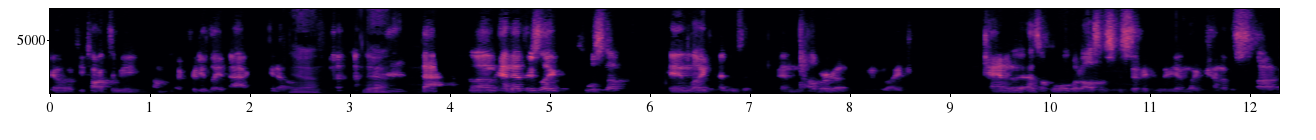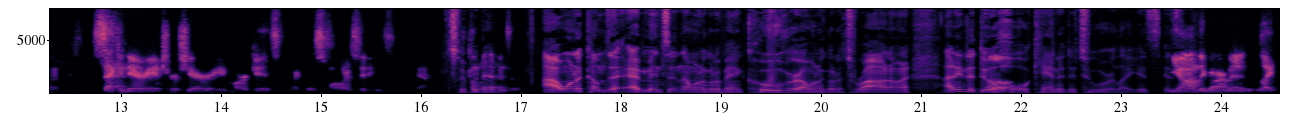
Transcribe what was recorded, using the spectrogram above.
yo, if you talk to me, I'm like pretty laid back, you know. yeah. Yeah. that Um, and that there's like cool stuff in like Edmonton and Alberta, and, like Canada as a whole, but also specifically in like kind of the uh, secondary and tertiary markets and like those smaller cities. Yeah, Super come to. Edmonton. I want to come to Edmonton. I want to go to Vancouver. I want to go to Toronto. I need to do a Oh. whole Canada tour. Like it's, it's Beyond the Garment, like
